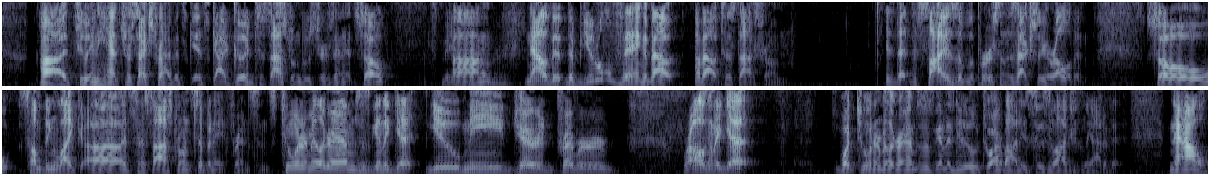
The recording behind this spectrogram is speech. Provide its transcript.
uh, to enhance your sex drive. It's it's got good testosterone boosters in it. So um, now the the beautiful thing about about testosterone is that the size of the person is actually irrelevant. So something like uh, testosterone cypionate, for instance, 200 milligrams is going to get you, me, Jared, Trevor. We're all going to get what 200 milligrams is going to do to our bodies physiologically out of it. Now,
